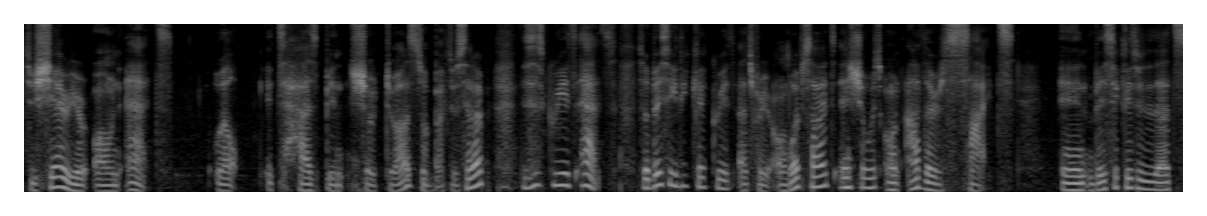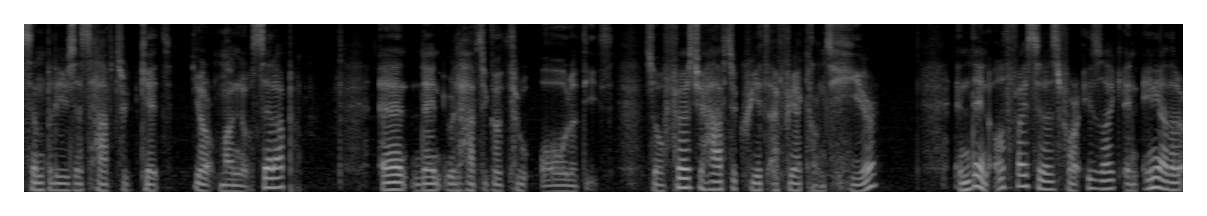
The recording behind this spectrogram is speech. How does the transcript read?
to share your own ads. Well, it has been showed to us, so back to setup. This is create ads. So basically, you can create ads for your own website and show it on other sites. And basically, to do that, simply you just have to get your manual setup and then you will have to go through all of these. So first you have to create a free account here and then authorize sellers for Ezoic and any other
